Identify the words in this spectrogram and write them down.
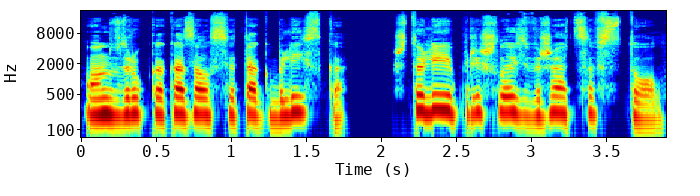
Он вдруг оказался так близко, что Лее пришлось вжаться в стол,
